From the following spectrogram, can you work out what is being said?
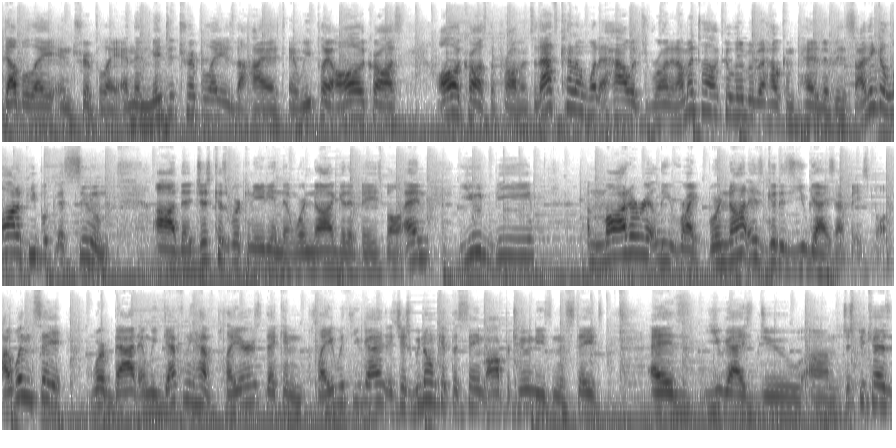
double A and triple A and then midget triple A is the highest and we play all across all across the province. So that's kind of what how it's run and I'm going to talk a little bit about how competitive it is. So I think a lot of people assume uh, that just because we're Canadian that we're not good at baseball and you'd be moderately right. We're not as good as you guys at baseball. I wouldn't say we're bad, and we definitely have players that can play with you guys. It's just we don't get the same opportunities in the States as you guys do, um, just because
